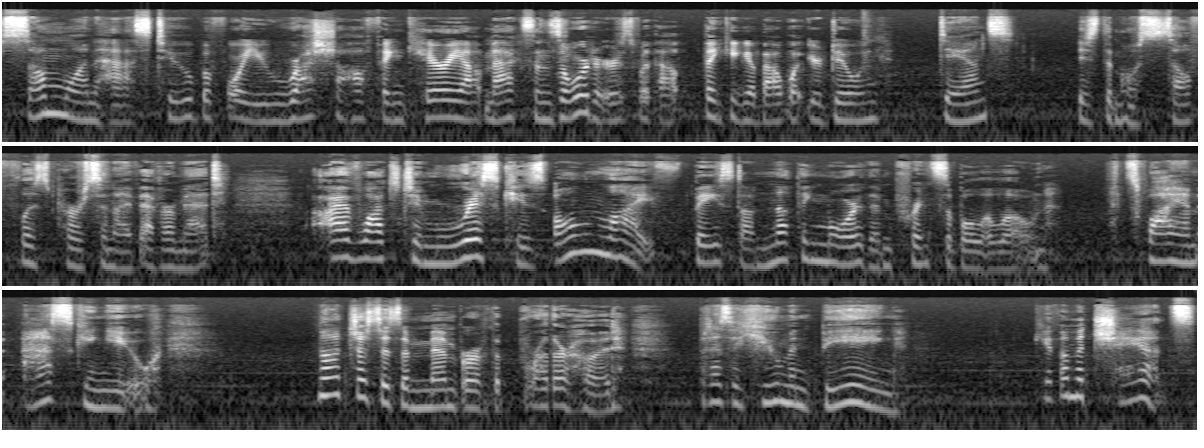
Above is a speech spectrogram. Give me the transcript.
someone has to before you rush off and carry out Maxson's orders without thinking about what you're doing. Danse is the most selfless person I've ever met. I've watched him risk his own life based on nothing more than principle alone. That's why I'm asking you. Not just as a member of the Brotherhood, but as a human being. Give him a chance.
